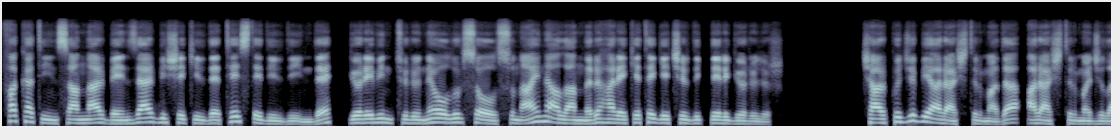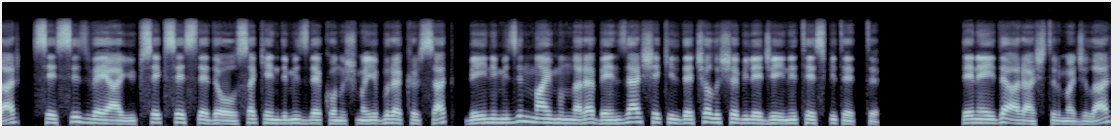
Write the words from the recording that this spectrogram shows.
Fakat insanlar benzer bir şekilde test edildiğinde, görevin türü ne olursa olsun aynı alanları harekete geçirdikleri görülür. Çarpıcı bir araştırmada, araştırmacılar, sessiz veya yüksek sesle de olsa kendimizle konuşmayı bırakırsak, beynimizin maymunlara benzer şekilde çalışabileceğini tespit etti. Deneyde araştırmacılar,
